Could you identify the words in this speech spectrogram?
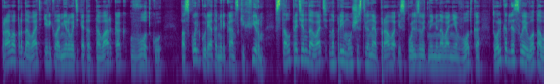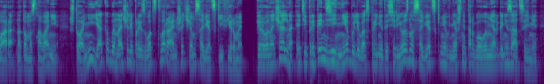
права продавать и рекламировать этот товар как водку – поскольку ряд американских фирм стал претендовать на преимущественное право использовать наименование «водка» только для своего товара, на том основании, что они якобы начали производство раньше, чем советские фирмы. Первоначально эти претензии не были восприняты серьезно советскими внешнеторговыми организациями –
